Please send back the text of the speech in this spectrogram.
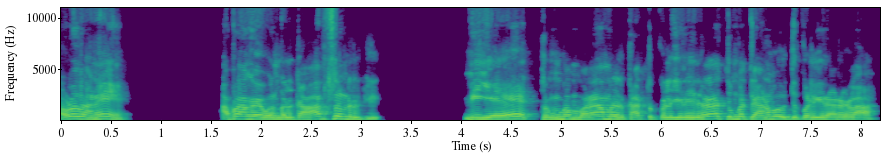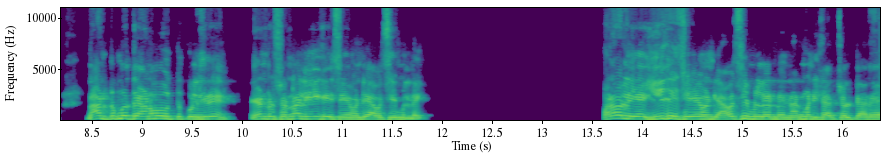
அவ்வளவுதானே? அப்ப அங்க உங்களுக்கு ஆப்ஷன் இருக்கு. நீங்க துன்பம் வராமல் காத்துக்கொள்கிறீர்களா? துன்பத்தை அனுபவித்துக் கொள்கிறார்களா? நான் துன்பத்தை அனுபவித்துக் கொள்கிறேன் என்று சொன்னால் ஈகை செய்ய வேண்டிய அவசியம் இல்லை பரவாயில்லையே ஈகை செய்ய வேண்டிய அவசியம் இல்லை என்று நன்மணி சார் சொல்லிட்டாரு.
